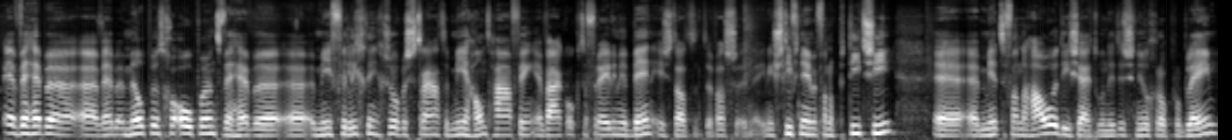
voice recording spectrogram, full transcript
En we hebben, we hebben een meldpunt geopend. We hebben meer verlichting gezorgd bij straten, meer handhaving. En waar ik ook tevreden mee ben, is dat er was een initiatiefnemer van een petitie, uh, Mitte van der Houwen, die zei toen dit is een heel groot probleem.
